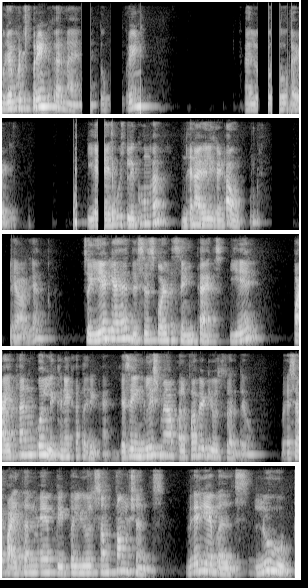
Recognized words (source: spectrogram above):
मुझे कुछ प्रिंट करना है। तो प्रिंट हेलो वर्ल्ड ये ऐसे कुछ लिखूँगा then I will get output क्या आ गया। सो so, ये क्या है? दिस इज़ कॉल्ड सिंटैक्स ये पाइथन को लिखने का तरीका है। जैसे इंग्लिश में आप अल्फ़ाबेट यूज़ करते हो, वैसे पाइथन में people use some functions variables loop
